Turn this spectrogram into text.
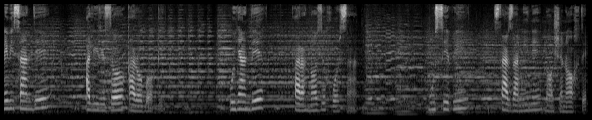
نویسنده علیرضا قراباقی. گوینده فرهناز خورسند موسیقی سرزمین ناشناخته.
